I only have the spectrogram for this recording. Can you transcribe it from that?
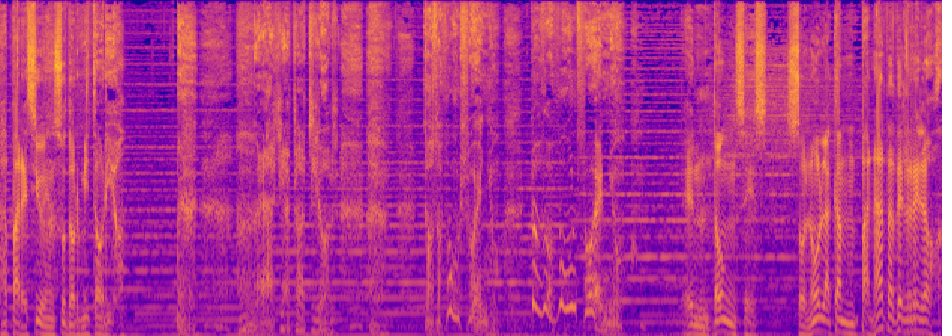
apareció en su dormitorio. Gracias a Dios. Todo fue un sueño. Todo fue un sueño. Entonces sonó la campanada del reloj.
